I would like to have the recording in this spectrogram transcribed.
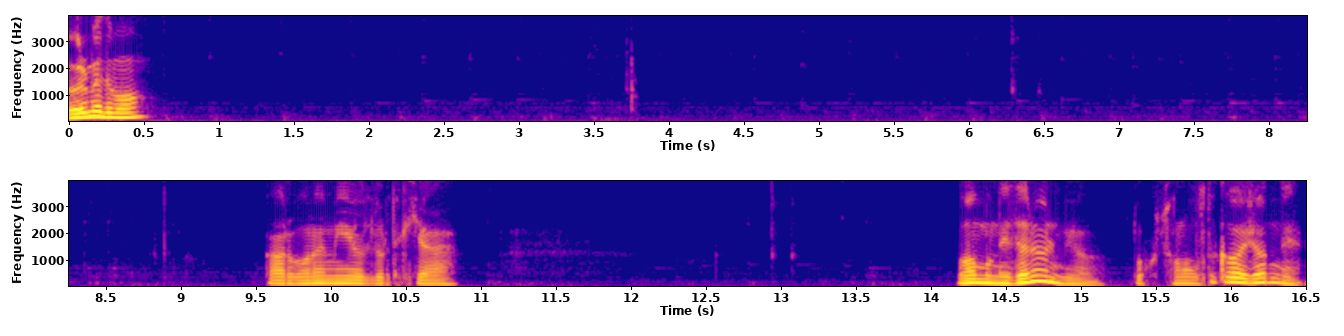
Ölmedi mi o? Karbonemiyi öldürdük ya. Lan bu neden ölmüyor? 96 ajan ne?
